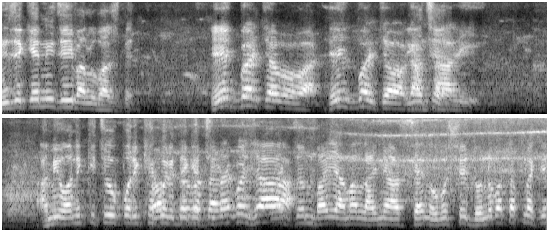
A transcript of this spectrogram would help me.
নিজেকে নিজেই ভালোবাসবেন। ঠিক বলছো বাবা ঠিক বলছো। গামছালি। আমি অনেক কিছু পরীক্ষা করে দেখেছি। একজন ভাই আমার লাইনে আসছেন অবশ্যই ধন্যবাদ আপনাকে।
